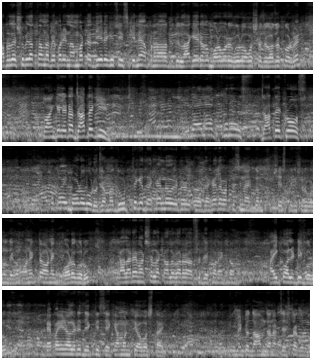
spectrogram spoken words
আপনাদের সুবিধার্থে আমরা ব্যাপারে নাম্বারটা দিয়ে রেখেছি স্ক্রিনে। আপনারা যদি লাগে এরকম বড় বড় গরু অবশ্যই যোগাযোগ করবেন। তো আঙ্কেল এটা যাতে কি? যাতে ক্রস এতটাই বড় গরু যে আমরা দূর থেকে দেখালেও এটা দেখাতে পারতেছি না একদম শেষ থেকে শুরু করুন দেখুন অনেকটা অনেক বড় গরু। কালারে মার্শাল্লাহ কালো কালার আছে দেখুন একদম হাই কোয়ালিটি গরু। ব্যাপারীরা অলরেডি দেখতেছে কেমন কি অবস্থায়। আমি একটু দাম জানার চেষ্টা করব।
